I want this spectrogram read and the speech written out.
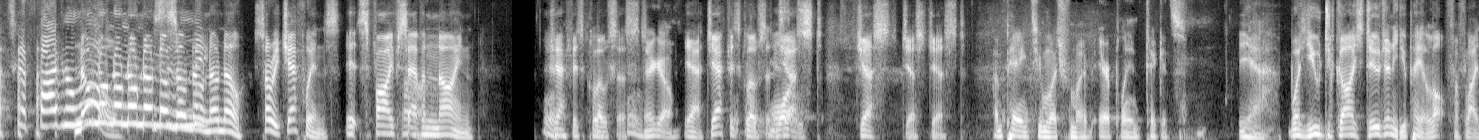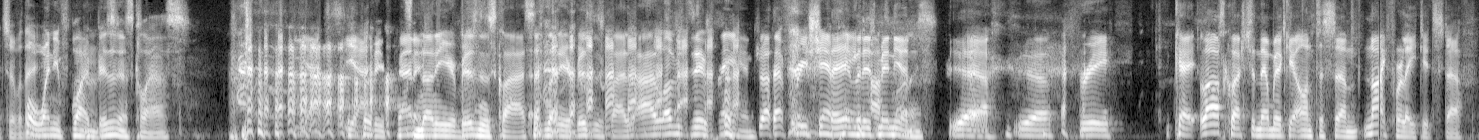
It's got five in a row. No, no, no, no, no, This no, no, no, no, no. Sorry, Jeff wins. It's five seven oh. nine. Jeff is closest. There you go. Yeah, Jeff is closest. One. Just, just, just, just. I'm paying too much for my airplane tickets. Yeah. Well, you guys do, don't you? You pay a lot for flights over there. Well, when you fly mm-hmm. business class, yes, yeah. It's none of your business class. It's none of your business class. I love it too. Man, that free champagne. Him and his minions. Yeah, yeah. Free. Okay, last question, then we'll get on to some knife related stuff,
